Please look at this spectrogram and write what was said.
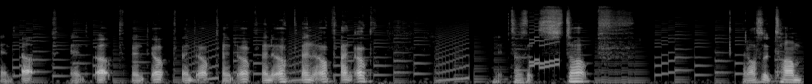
and up and up and up and up and up and up and up and up. It doesn't stop. And also Tom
